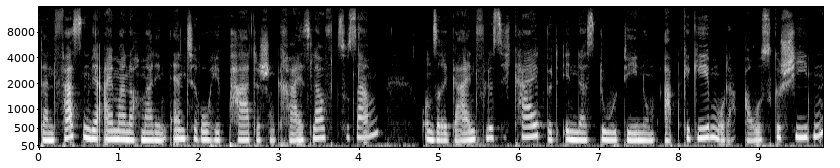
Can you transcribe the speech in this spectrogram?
Dann fassen wir einmal nochmal den enterohepatischen Kreislauf zusammen. Unsere Gallenflüssigkeit wird in das Duodenum abgegeben oder ausgeschieden,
